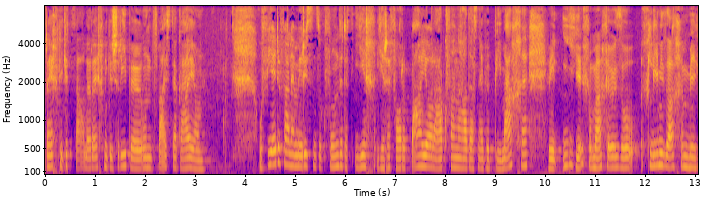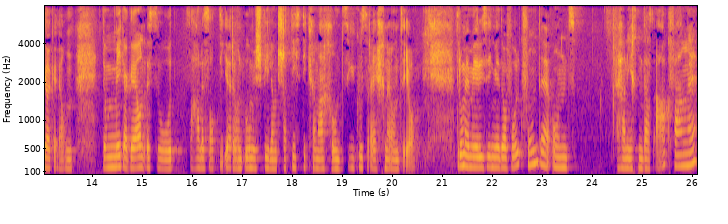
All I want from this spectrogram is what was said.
Rechnungen zahlen, Rechnungen schreiben und weiss der Geier. Auf jeden Fall haben wir uns so gefunden, dass ich ihr vor ein paar Jahren angefangen habe, das nebenbei zu machen, weil ich mache so kleine Sachen mega gern. Ich mega gern so Zahlen sortieren und umspielen und Statistiken machen und Zeug ausrechnen und ja. Darum haben wir uns irgendwie da voll gefunden und habe ich dann das angefangen,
